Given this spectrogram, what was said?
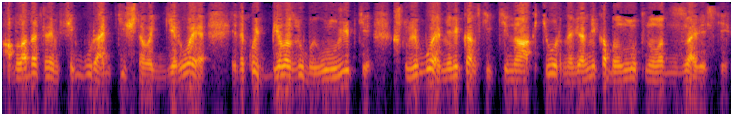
обладателем фигуры античного героя и такой белозубой улыбки, что любой американский киноактер наверняка бы лопнул от зависти.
